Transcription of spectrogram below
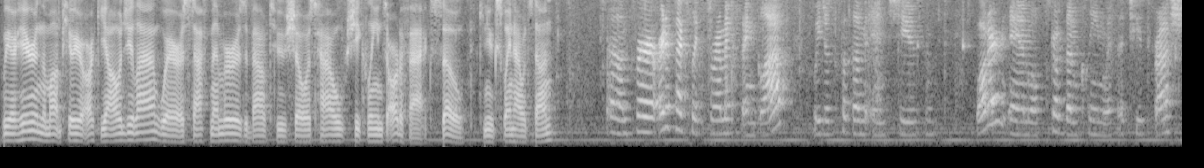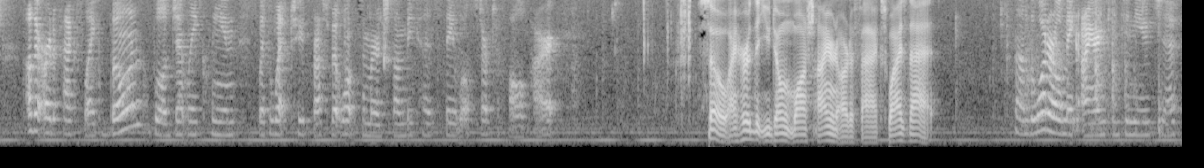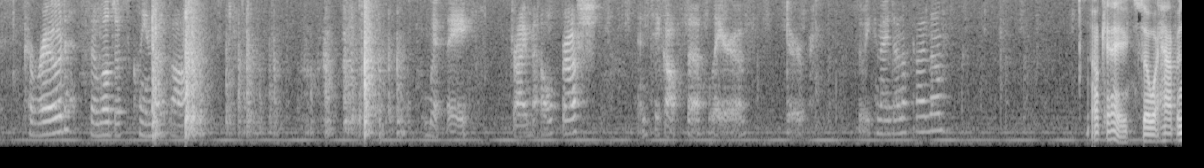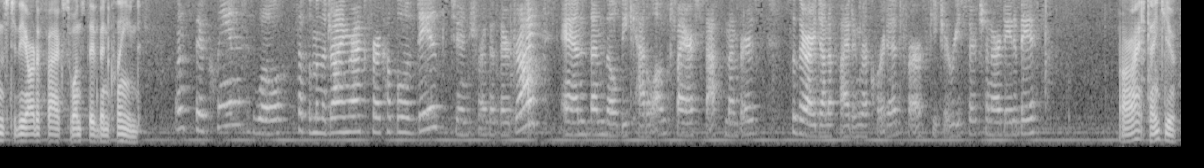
We are here in the Montpelier Archaeology Lab where a staff member is about to show us how she cleans artifacts. So, can you explain how it's done? Um, for artifacts like ceramics and glass, we just put them into some water and we'll scrub them clean with a toothbrush. Other artifacts like bone, we'll gently clean with a wet toothbrush but won't submerge them because they will start to fall apart. So, I heard that you don't wash iron artifacts. Why is that? Um, the water will make iron continue to corrode, so we'll just clean those off with a dry metal brush and take off the layer of dirt so we can identify them. Okay, so what happens to the artifacts once they've been cleaned? They're cleaned, we'll set them in the drying rack for a couple of days to ensure that they're dry, and then they'll be cataloged by our staff members so they're identified and recorded for our future research in our database. Alright, thank you.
